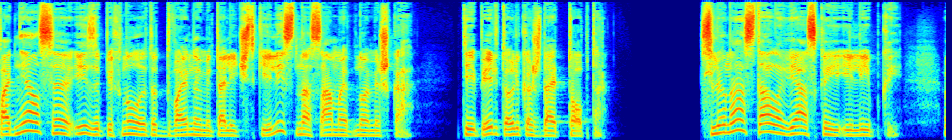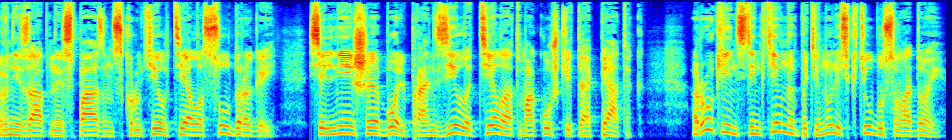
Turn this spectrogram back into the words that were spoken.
Поднялся и запихнул этот двойной металлический лист на самое дно мешка. Теперь только ждать топтер. Слюна стала вязкой и липкой. Внезапный спазм скрутил тело судорогой. Сильнейшая боль пронзила тело от макушки до пяток. Руки инстинктивно потянулись к тюбу с водой.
